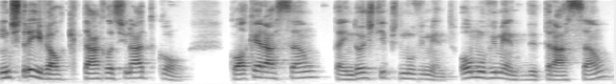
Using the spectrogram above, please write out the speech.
indistraível, que está relacionado com qualquer ação tem dois tipos de movimento. Ou movimento de tração,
